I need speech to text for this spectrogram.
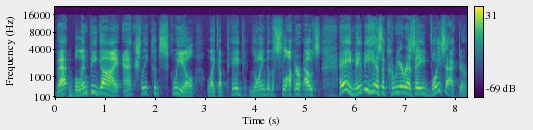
That blimpy guy actually could squeal like a pig going to the slaughterhouse. Hey, maybe he has a career as a voice actor.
